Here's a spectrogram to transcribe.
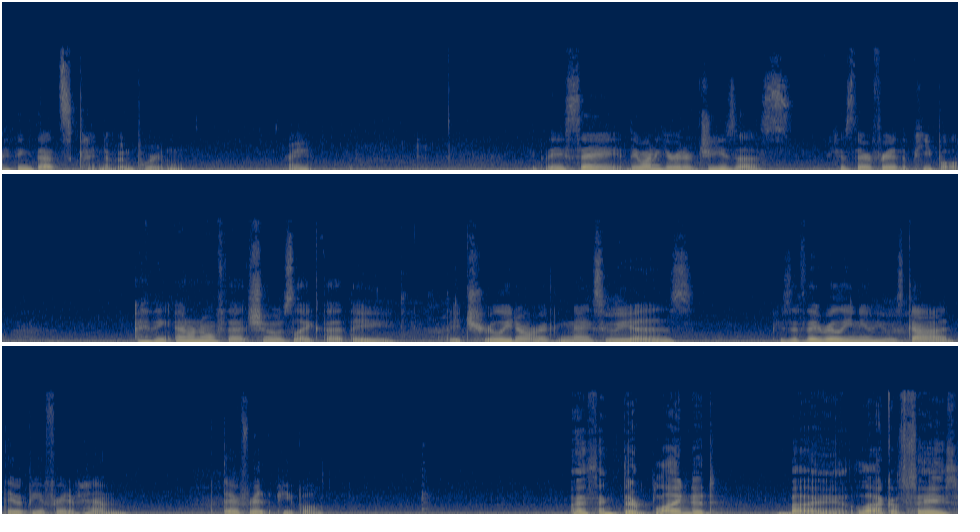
I think that's kind of important, right? They say they want to get rid of Jesus because they're afraid of the people. I think I don't know if that shows like that they they truly don't recognize who he is. Because if they really knew he was God, they would be afraid of him. But they're afraid of the people. I think they're blinded by lack of faith.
